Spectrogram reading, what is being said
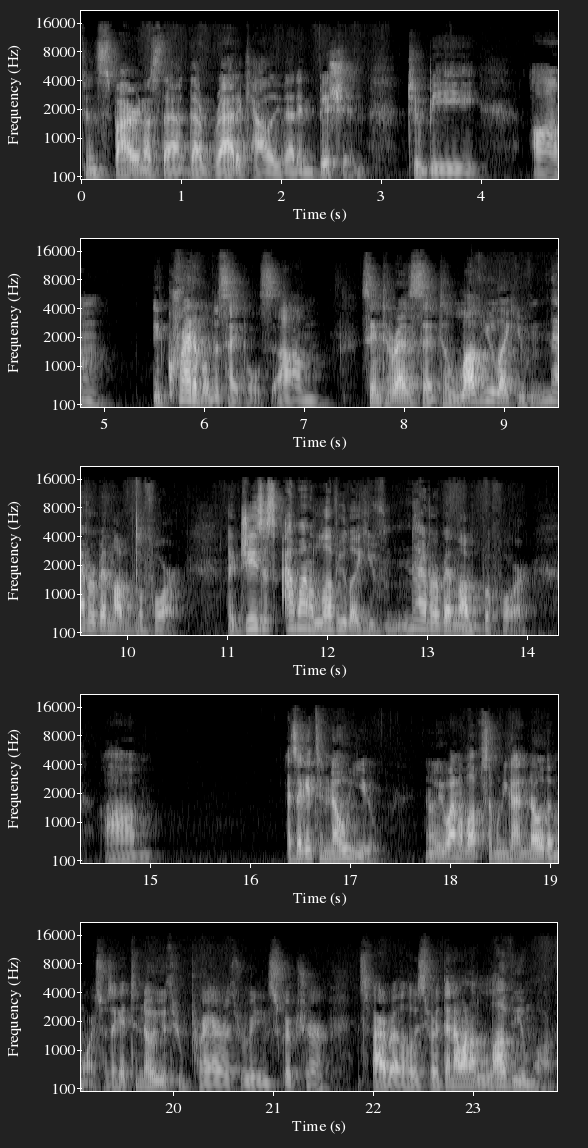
to inspire in us that that radicality, that ambition to be um, incredible disciples. Um, Saint Therese said, "To love you like you've never been loved before." Like Jesus, I want to love you like you've never been loved before. Um, as I get to know you. You know, you want to love someone, you got to know them more. So as I get to know you through prayer, through reading scripture, inspired by the Holy Spirit, then I want to love you more.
